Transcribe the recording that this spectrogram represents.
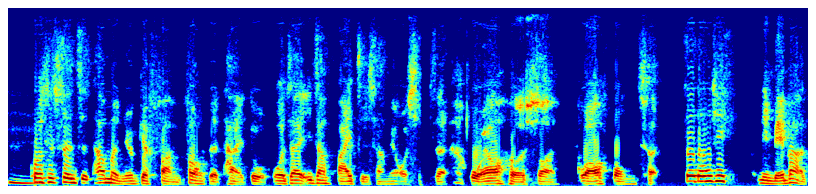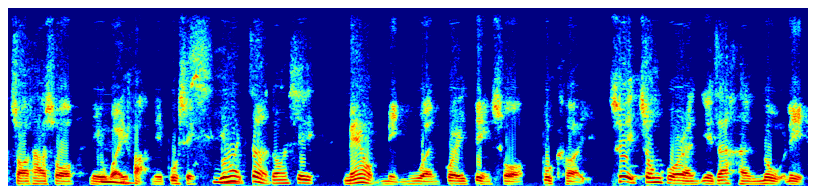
嗯，或是甚至他们有一个反讽的态度。我在一张白纸上面，我写着我要核酸，我要封城，这东西你没办法抓他说你违法，你不行，因为这种东西没有明文规定说不可以。所以中国人也在很努力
